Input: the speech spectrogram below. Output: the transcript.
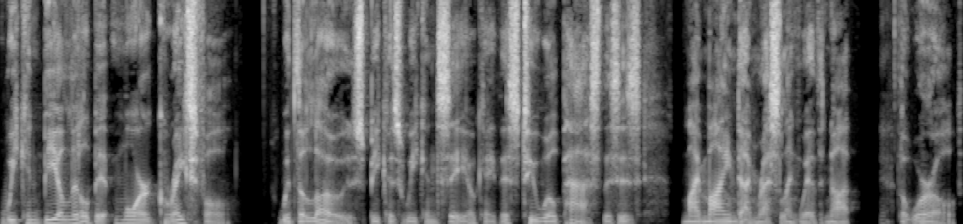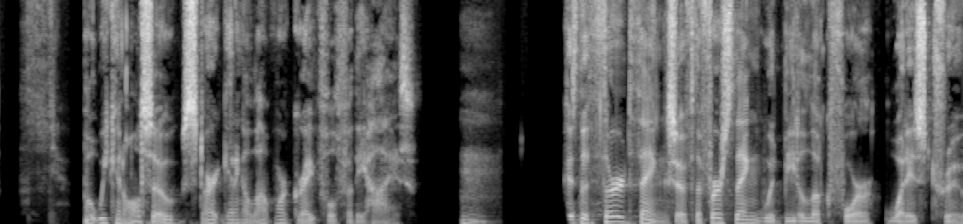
we can be a little bit more graceful with the lows because we can see, okay, this too will pass. This is my mind I'm wrestling with, not yeah. the world. But we can also start getting a lot more grateful for the highs. Mm. Because the third thing, so if the first thing would be to look for what is true.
